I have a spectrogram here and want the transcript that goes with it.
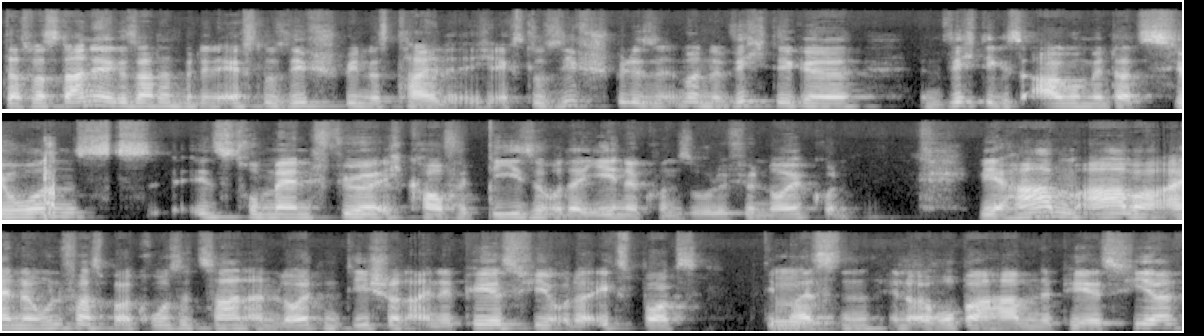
Das, was Daniel gesagt hat mit den Exklusivspielen, das teile ich. Exklusivspiele sind immer eine wichtige, ein wichtiges Argumentationsinstrument für, ich kaufe diese oder jene Konsole für Neukunden. Wir haben aber eine unfassbar große Zahl an Leuten, die schon eine PS4 oder Xbox die mhm. meisten in Europa haben eine PS4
